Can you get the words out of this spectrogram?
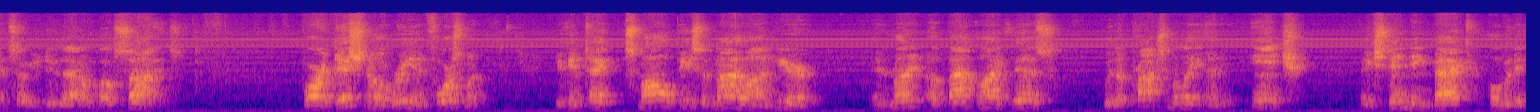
and so you do that on both sides. For additional reinforcement you can take a small piece of nylon here and run it about like this with approximately an inch extending back over the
